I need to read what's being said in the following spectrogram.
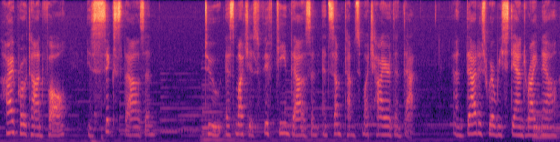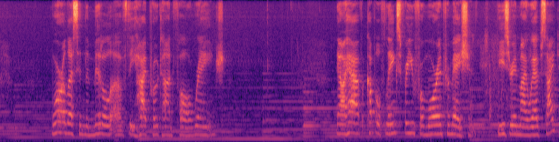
High proton fall is 6,000 to as much as 15,000 and sometimes much higher than that. And that is where we stand right now, more or less in the middle of the high proton fall range. Now I have a couple of links for you for more information. These are in my website,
